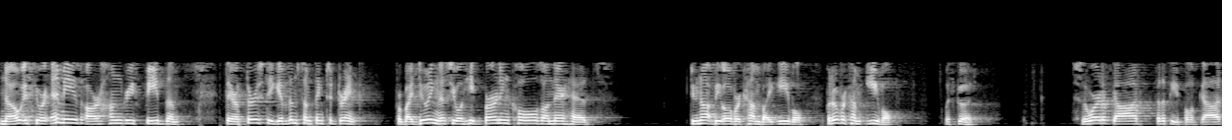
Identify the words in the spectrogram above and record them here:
No, if your enemies are hungry, feed them. If they are thirsty, give them something to drink. For by doing this, you will heap burning coals on their heads. Do not be overcome by evil, but overcome evil with good. This is the word of God for the people of God.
